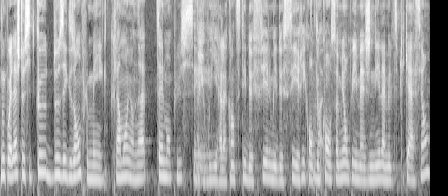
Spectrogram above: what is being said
donc voilà, je te cite que deux exemples, mais clairement, il y en a tellement plus. Ben oui, à la quantité de films et de séries qu'on peut Ouais. consommer, on peut imaginer la multiplication.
